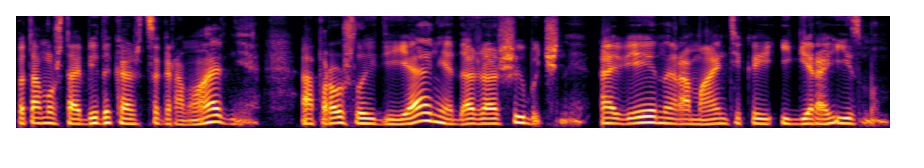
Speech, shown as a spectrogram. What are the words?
потому что обида кажется громаднее, а прошлые деяния даже ошибочные, овеяны романтикой и героизмом.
